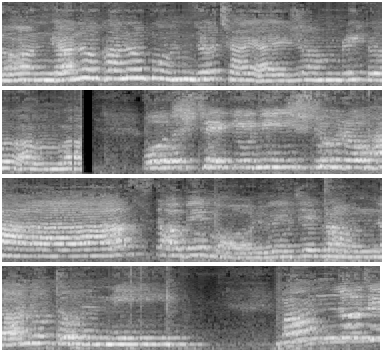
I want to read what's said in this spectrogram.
নীল অঞ্জন ঘন পুঞ্জ ছায়ায় সমৃত অম্বর ওষ্ঠে নিষ্ঠুর তবে মর্মে যে ক্রন্দন তন্নি। মন্দ যে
